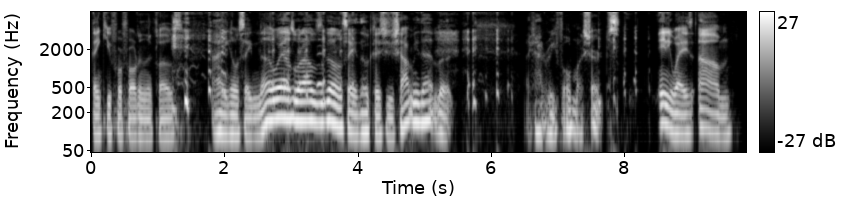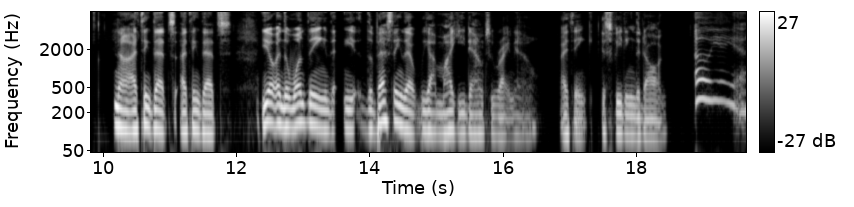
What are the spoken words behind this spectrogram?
thank you for folding the clothes. I ain't gonna say no else what I was gonna say though, because you shot me that look. I gotta refold my shirts. Anyways, um, no, I think that's I think that's you know, and the one thing that the best thing that we got Mikey down to right now, I think, is feeding the dog. Oh yeah, yeah,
